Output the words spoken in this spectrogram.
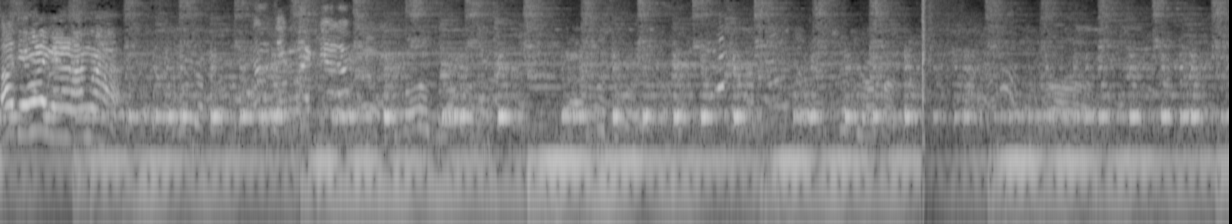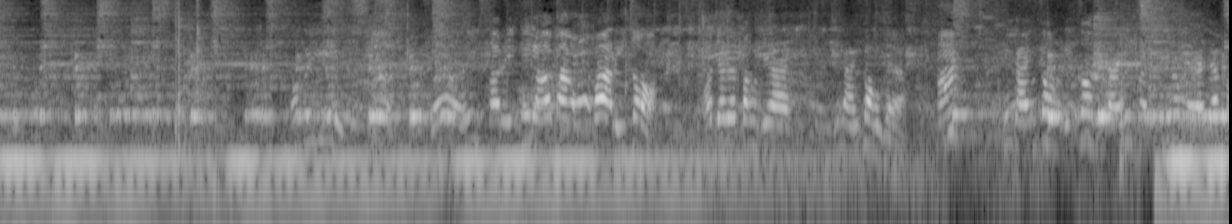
打电话给人啊。打电话给人。我给你十、十、你三年，你老帮你做，我叫你放下，你敢讲者？啊？你敢讲？你做你来，你做你拢来点嘛？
